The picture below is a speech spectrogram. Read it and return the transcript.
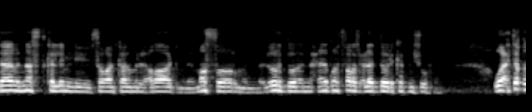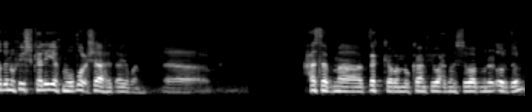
دائما الناس تكلمني سواء كانوا من العراق من مصر من الأردن إن إحنا نبغى نتفرج على الدوري كيف بنشوفه. واعتقد إنه في إشكالية في موضوع شاهد أيضا. آه، حسب ما أتذكر إنه كان في واحد من الشباب من الأردن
